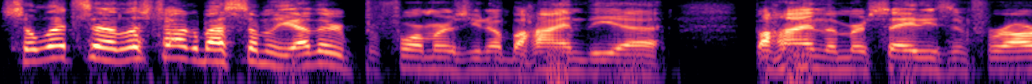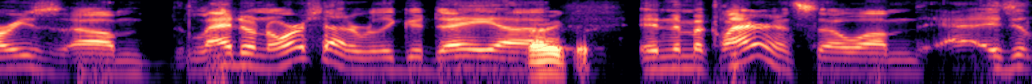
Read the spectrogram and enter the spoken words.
So let's uh, let's talk about some of the other performers. You know, behind the uh, behind the Mercedes and Ferraris. Um, Lando Norris had a really good day uh, good. in the McLaren. So, um, is it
